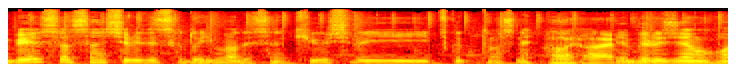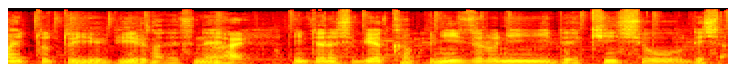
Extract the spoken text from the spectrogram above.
ベースは3種類ですけど、今はですね9種類作ってますね、はいはい、ベルジアンホワイトというビールがですね、はい、インターナショナルビアカップ2022で金賞でした。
